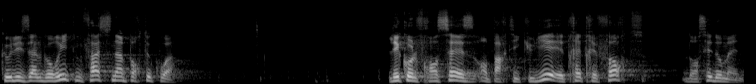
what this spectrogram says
que les algorithmes fassent n'importe quoi. L'école française en particulier est très très forte dans ces domaines.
